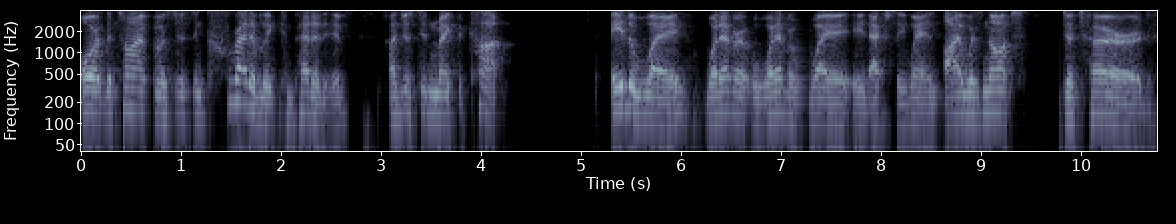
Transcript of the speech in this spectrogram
or at the time it was just incredibly competitive. I just didn't make the cut. Either way, whatever whatever way it actually went, I was not deterred.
